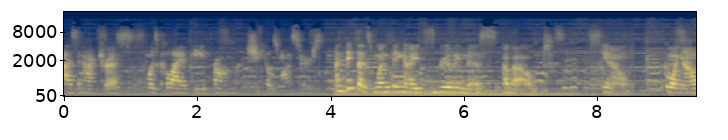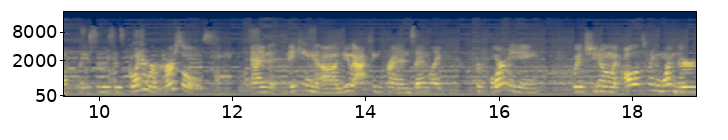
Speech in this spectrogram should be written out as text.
as an actress was Kaliope from She Kills Monsters. I think that's one thing I really miss about, you know, going out places is going to rehearsals and making uh, new acting friends and like performing which, you know, all of 21, there,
